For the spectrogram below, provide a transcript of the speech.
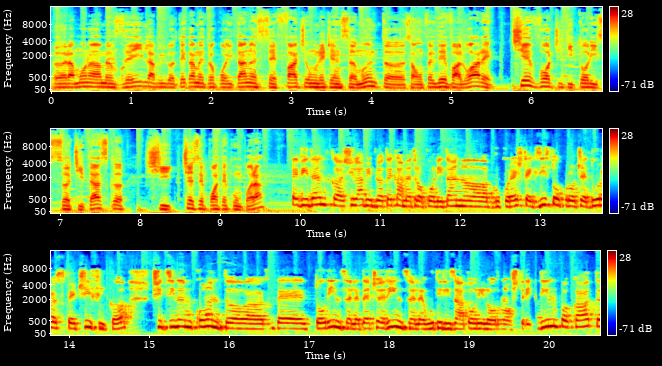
Ramona Amezei, la Biblioteca Metropolitană se face un recensământ uh, sau un fel de evaluare? Ce vor cititorii să citească și ce se poate cumpăra? Evident că și la Biblioteca Metropolitană București există o procedură specifică și ținem cont uh, de dorințele, de cerințele utilizatorilor noștri. Din păcate,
